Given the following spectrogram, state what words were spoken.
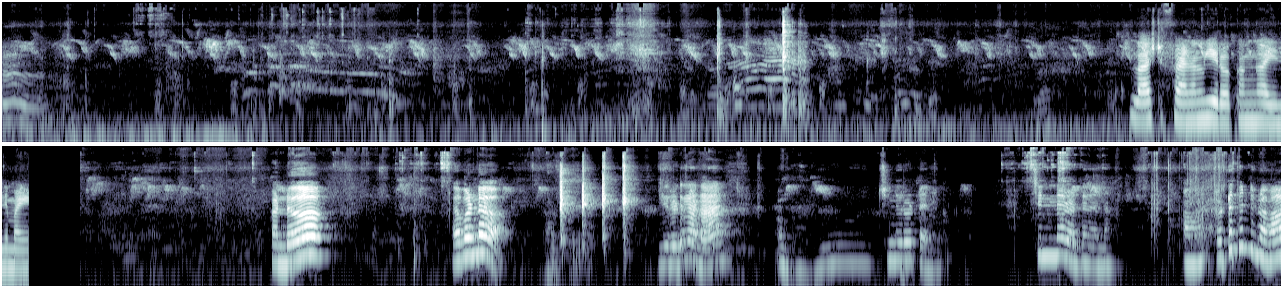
ఉమ్. లాస్ట్ ఫైనల్గా ఈ రకంగా అయింది మా ఇంటి పండు ఆ పండు ఈ రొట్టెనా చిన్న రొట్టె నీకు చిన్న రొట్టె నాన్న. రొట్టె తింటున్నావా?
